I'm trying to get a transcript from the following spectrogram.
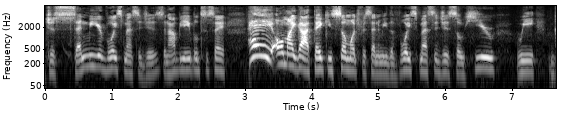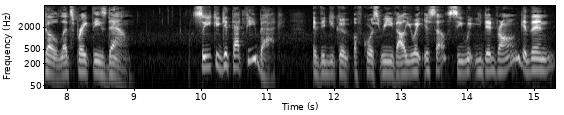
just send me your voice messages and I'll be able to say, hey, oh my God, thank you so much for sending me the voice messages. So here we go. Let's break these down. So you could get that feedback. And then you could, of course, reevaluate yourself, see what you did wrong, and then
